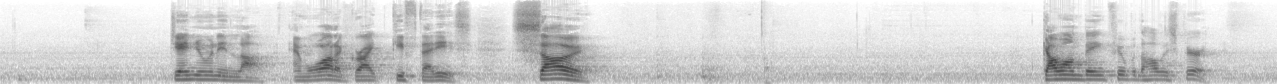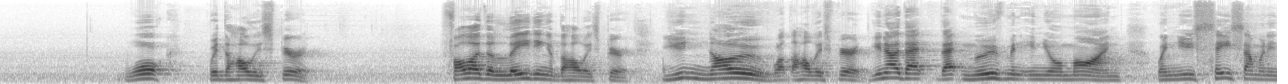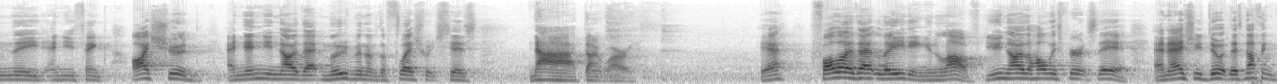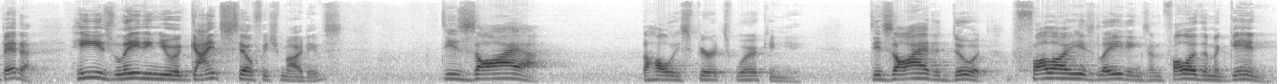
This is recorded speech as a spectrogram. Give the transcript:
Genuine in love. And what a great gift that is. So, Go on being filled with the Holy Spirit. Walk with the Holy Spirit. Follow the leading of the Holy Spirit. You know what the Holy Spirit, you know that, that movement in your mind when you see someone in need and you think, I should. And then you know that movement of the flesh which says, nah, don't worry. Yeah? Follow that leading in love. You know the Holy Spirit's there. And as you do it, there's nothing better he is leading you against selfish motives. Desire the Holy Spirit's work in you. Desire to do it. Follow His leadings and follow them again.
